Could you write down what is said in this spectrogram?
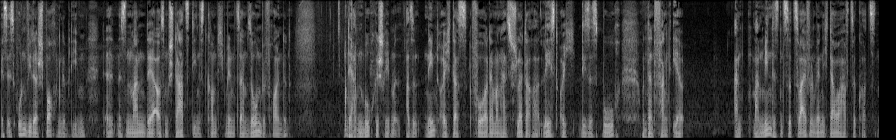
Es ist unwidersprochen geblieben. Äh, das ist ein Mann, der aus dem Staatsdienst kommt. Ich bin mit seinem Sohn befreundet. Und der hat ein Buch geschrieben. Also nehmt euch das vor. Der Mann heißt Schlötterer. Lest euch dieses Buch und dann fangt ihr an, man mindestens zu zweifeln, wenn nicht dauerhaft zu kotzen.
